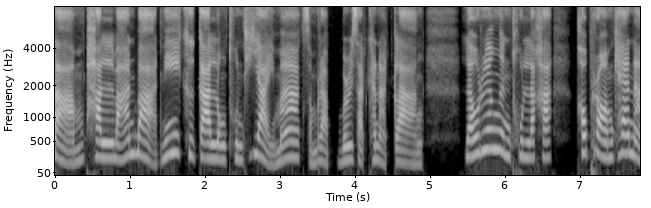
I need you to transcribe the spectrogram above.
3,000 ล้านบาทนี่คือการลงทุนที่ใหญ่มากสำหรับบริษัทขนาดกลาง แล้วเรื่องเงินทุนล่ะคะ เขาพร้อมแค่ไหน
